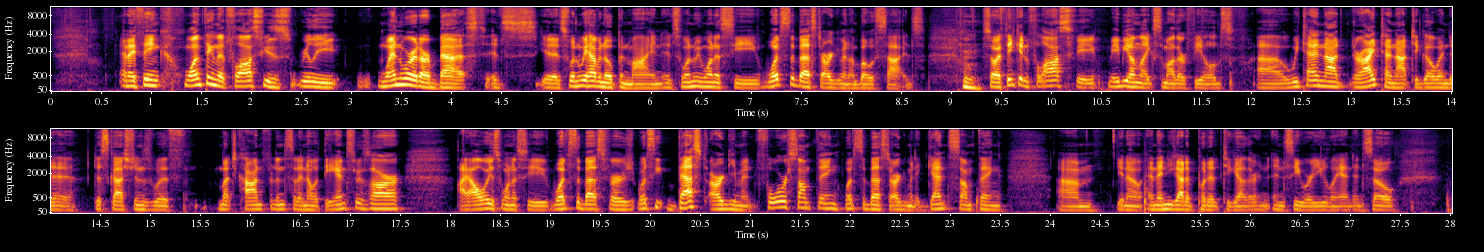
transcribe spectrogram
And I think one thing that philosophy is really, when we're at our best, it's it's when we have an open mind. It's when we want to see what's the best argument on both sides. Hmm. So I think in philosophy, maybe unlike some other fields, uh, we tend not, or I tend not to go into discussions with much confidence that I know what the answers are. I always want to see what's the best version, what's the best argument for something, what's the best argument against something, um, you know, and then you got to put it together and, and see where you land. And so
